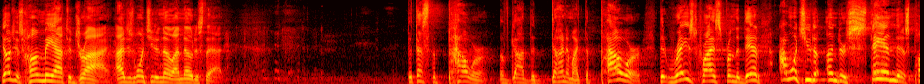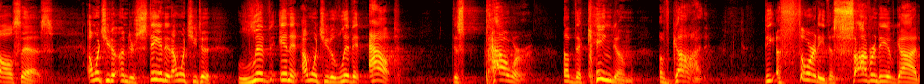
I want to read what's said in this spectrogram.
Y'all just hung me out to dry. I just want you to know I noticed that. But that's the power of God, the dynamite, the power that raised Christ from the dead. I want you to understand this, Paul says. I want you to understand it. I want you to live in it. I want you to live it out. This power of the kingdom of God, the authority, the sovereignty of God.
